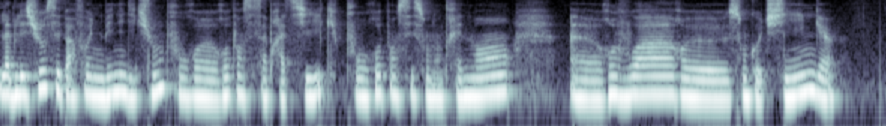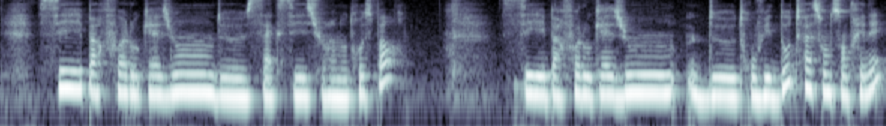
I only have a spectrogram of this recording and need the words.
La blessure, c'est parfois une bénédiction pour euh, repenser sa pratique, pour repenser son entraînement, euh, revoir euh, son coaching. C'est parfois l'occasion de s'axer sur un autre sport. C'est parfois l'occasion de trouver d'autres façons de s'entraîner.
